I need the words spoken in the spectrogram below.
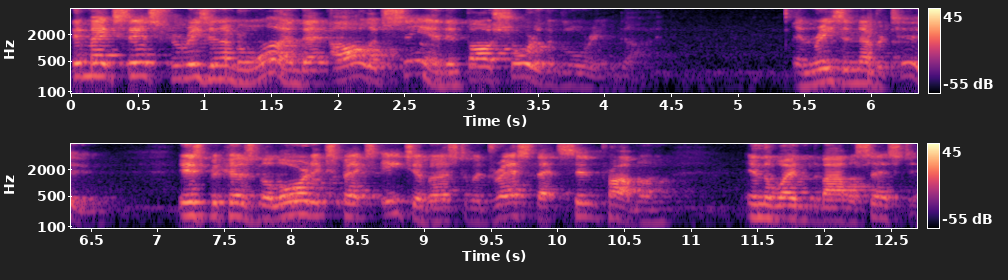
It makes sense for reason number one, that all have sinned and fall short of the glory of God. And reason number two is because the Lord expects each of us to address that sin problem in the way that the Bible says to.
